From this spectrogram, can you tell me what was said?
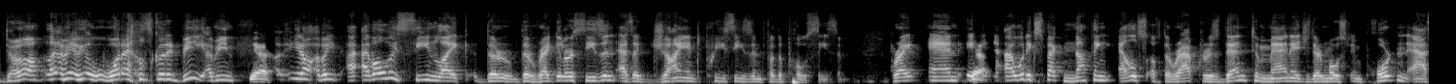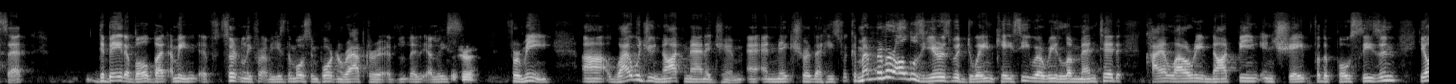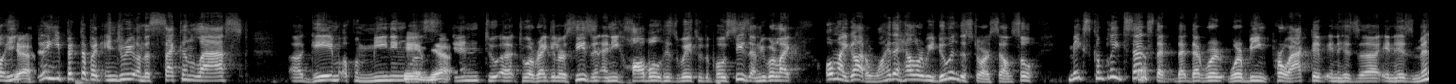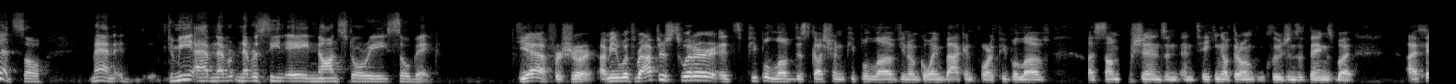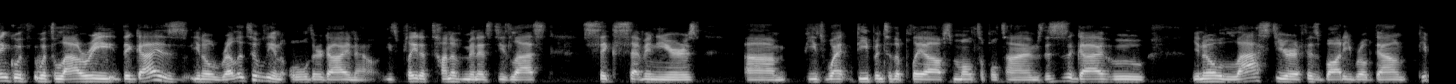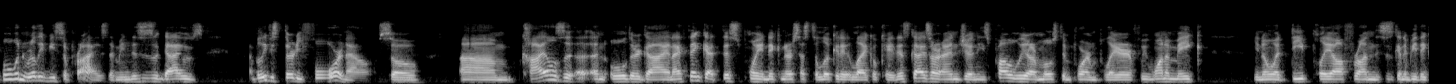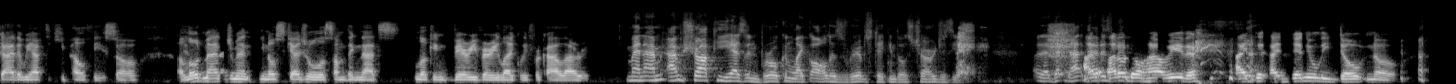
Duh. Like, I mean, what else could it be? I mean, yeah. You know, I mean, I've always seen like the the regular season as a giant preseason for the postseason right? And it, yeah. I would expect nothing else of the Raptors than to manage their most important asset. Debatable, but I mean, certainly for, I mean, he's the most important Raptor, at, at least sure. for me. Uh, why would you not manage him and, and, make sure that he's? Remember all those years with Dwane Casey where we lamented Kyle Lowry not being in shape for the postseason. He, he yeah. I think he picked up an injury on the second last uh, game of a meaningless game, yeah. end to uh, to a regular season, and he hobbled his way through the postseason. And we were like, oh my god, why the hell are we doing this to ourselves? So makes complete sense yeah. that, that that we're we're being proactive in his uh, in his minutes. So man, it, to me, I have never never seen a non-story so big. Yeah, for sure. I mean, with Raptors Twitter, it's people love discussion. People love you know going back and forth. People love assumptions and, and taking out their own conclusions of things. But I think with with Lowry, the guy is you know relatively an older guy now. He's played a ton of minutes these last six, seven years. Um, he's went deep into the playoffs multiple times. This is a guy who, you know, last year if his body broke down, people wouldn't really be surprised. I mean, this is a guy who's, I believe he's 34 now. So um, Kyle's a, an older guy, and I think at this point Nick Nurse has to look at it like, okay, this guy's our engine. He's probably our most important player. If we want to make, you know, a deep playoff run, this is going to be the guy that we have to keep healthy. So a load management, you know, schedule is something that's looking very, very likely for Kyle Lowry. Man, I'm I'm shocked he hasn't broken like all his ribs taking those charges yet. Uh, that, that, that I, I, don't know how either. I, I genuinely don't know.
